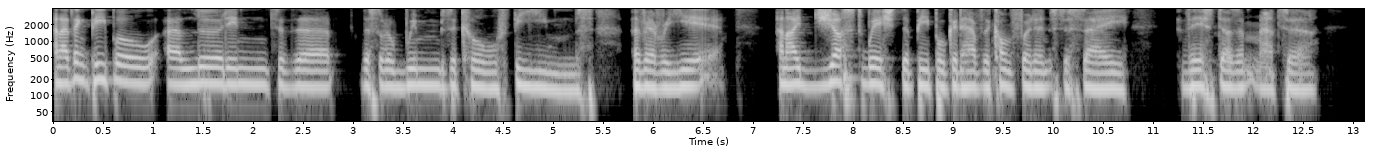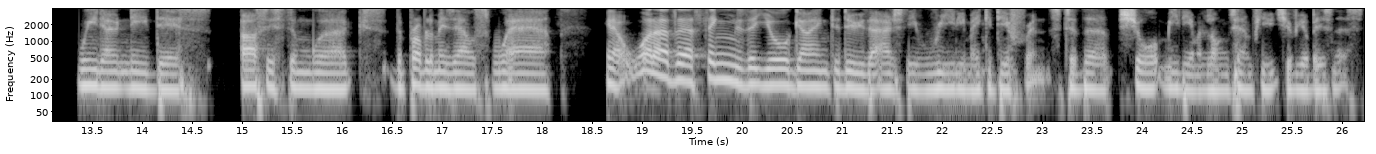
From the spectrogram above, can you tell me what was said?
And I think people are lured into the the sort of whimsical themes of every year. And I just wish that people could have the confidence to say, this doesn't matter we don't need this. Our system works. The problem is elsewhere. You know, what are the things that you're going to do that actually really make a difference to the short, medium, and long term future of your business?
